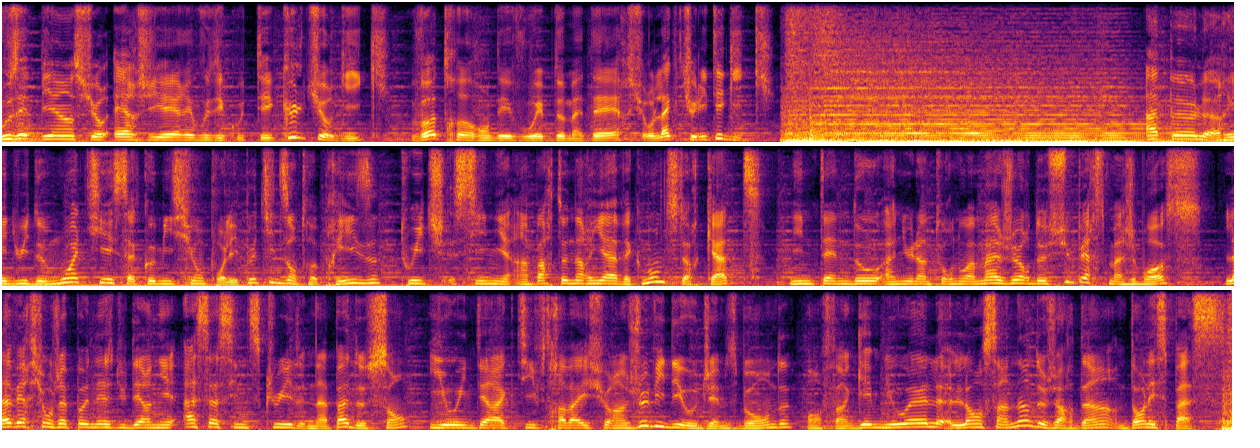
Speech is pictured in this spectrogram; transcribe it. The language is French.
Vous êtes bien sur RJR et vous écoutez Culture Geek, votre rendez-vous hebdomadaire sur l'actualité geek. Apple réduit de moitié sa commission pour les petites entreprises, Twitch signe un partenariat avec Monster Cat, Nintendo annule un tournoi majeur de Super Smash Bros, la version japonaise du dernier Assassin's Creed n'a pas de sang, IO Interactive travaille sur un jeu vidéo James Bond, enfin Game Newell lance un nain de jardin dans l'espace.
